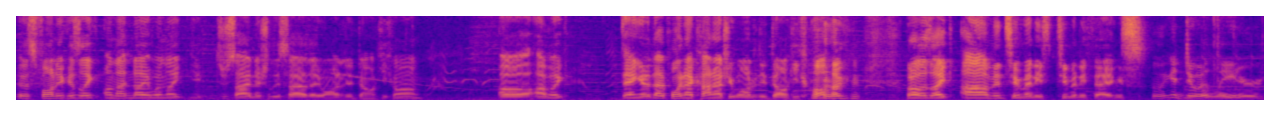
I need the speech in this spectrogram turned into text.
It was funny because like on that night when like you- Josiah initially decided that he wanted to do Donkey Kong, uh, I'm like, dang it. At that point, I kind of actually wanted to do Donkey Kong, but I was like, ah, I'm in too many too many things. We could do it later.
